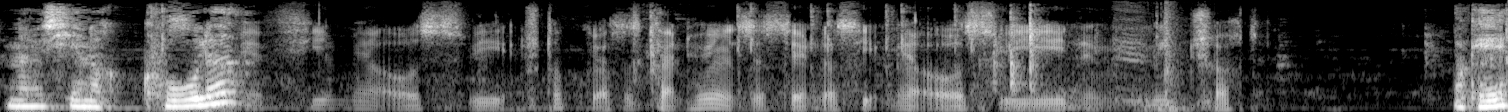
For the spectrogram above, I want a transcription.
Dann habe ich hier noch Kohle. Das sieht mir viel mehr aus wie. Stopp, das ist kein Höhlensystem, das sieht mehr aus wie eine Minenschacht. Okay.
